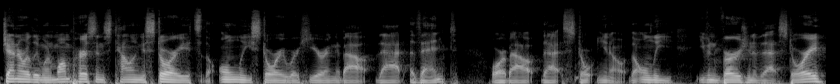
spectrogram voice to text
generally when one person's telling a story, it's the only story we're hearing about that event or about that story, you know, the only even version of that story.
